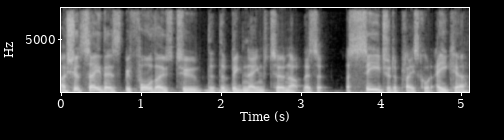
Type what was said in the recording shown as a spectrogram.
I should say there's before those two, the, the big names turn up, there's a, a, siege at a place called Acre.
